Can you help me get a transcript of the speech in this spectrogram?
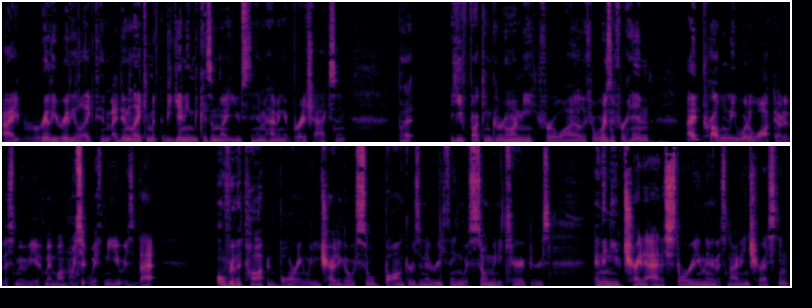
I really, really liked him. I didn't like him at the beginning because I'm not used to him having a British accent, but he fucking grew on me for a while. If it wasn't for him, I probably would have walked out of this movie if my mom wasn't with me. It was that over the top and boring when you try to go so bonkers and everything with so many characters and then you try to add a story in there that's not interesting.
